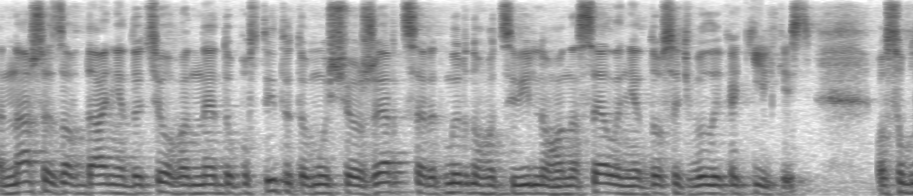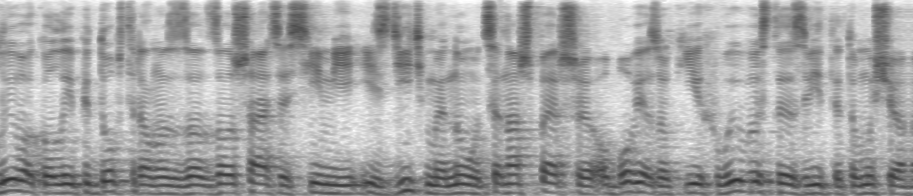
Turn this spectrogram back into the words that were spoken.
наше завдання до цього не допустити, тому що жертв серед мирного цивільного населення досить велика кількість, особливо коли під обстрілами за- залишаються сім'ї із дітьми. Ну це наш перший обов'язок їх вивести звідти, тому що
